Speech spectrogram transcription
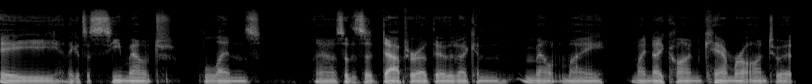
a, I think it's a C mount lens. Uh, so there's an adapter out there that I can mount my my Nikon camera onto it,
